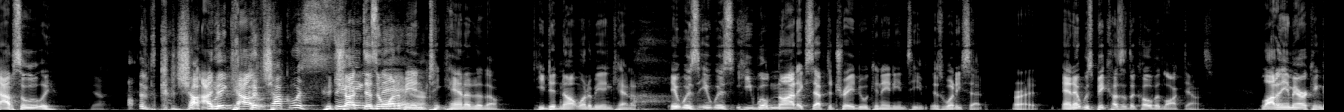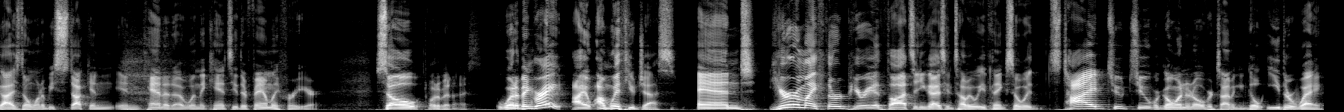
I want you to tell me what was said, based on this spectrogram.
absolutely. Yeah, uh, Tkachuk. I was, think Cal- Tkachuk was. Tkachuk doesn't want to be in t- Canada though. He did not want to be in Canada. It was it was he will not accept a trade to a Canadian team is what he said. right. And it was because of the COVID lockdowns. A lot of the American guys don't want to be stuck in in Canada when they can't see their family for a year. So Would have been nice. would have been great. I, I'm with you, Jess. And here are my third period thoughts, and you guys can tell me what you think. So it's tied 2 2. We're going in overtime. It can go either way.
